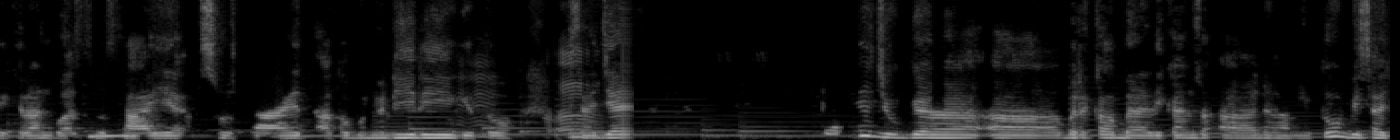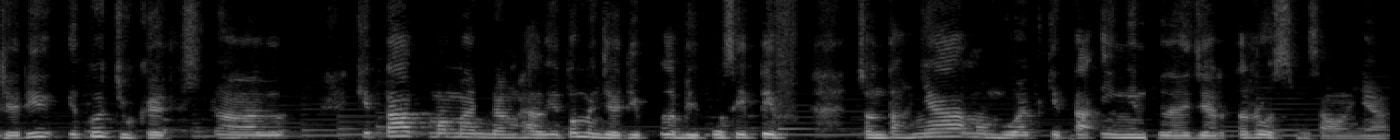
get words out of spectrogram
pikiran buat suicide, suicide atau bunuh diri gitu. Bisa hmm. jadi tapi juga uh, berkebalikan uh, dengan itu bisa jadi itu juga uh, kita memandang hal itu menjadi lebih positif. Contohnya membuat kita ingin belajar terus misalnya,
